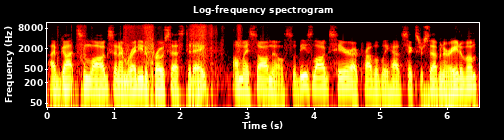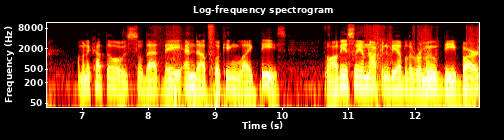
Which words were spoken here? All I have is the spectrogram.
I've got some logs that I'm ready to process today on my sawmill. So these logs here, I probably have six or seven or eight of them. I'm going to cut those so that they end up looking like these. Now, obviously, I'm not going to be able to remove the bark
